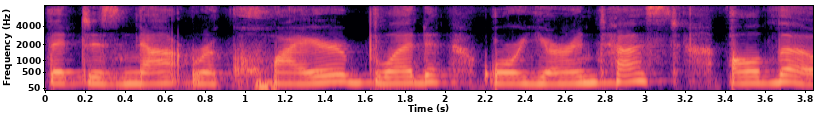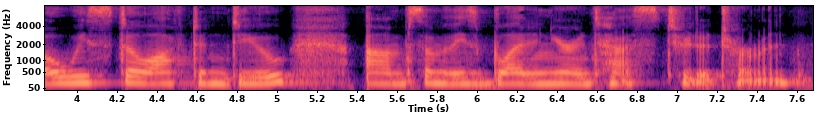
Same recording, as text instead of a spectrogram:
that does not require blood or urine test, although we still often do um, some of these blood and urine tests to determine.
